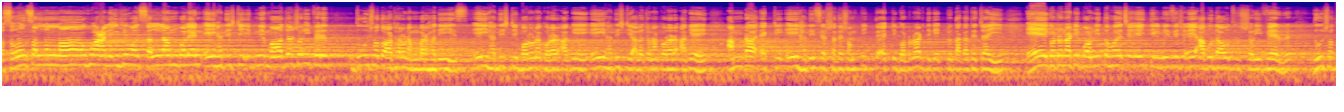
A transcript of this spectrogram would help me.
রসুল সাল্লাল্লাহু আলাইহি ওয়াসাল্লাম বলেন, এই হাদিসটি ইবনে মাজা শরীফের দুশত আঠারো নম্বর হাদিস। এই হাদিসটি বর্ণনা করার আগে, এই হাদিসটি আলোচনা করার আগে আমরা একটি এই হাদিসের সাথে সম্পৃক্ত একটি ঘটনার দিকে একটু তাকাতে চাই। এই ঘটনাটি বর্ণিত হয়েছে এই তিলমিজি, এই আবু দাউদ শরীফের দুইশত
